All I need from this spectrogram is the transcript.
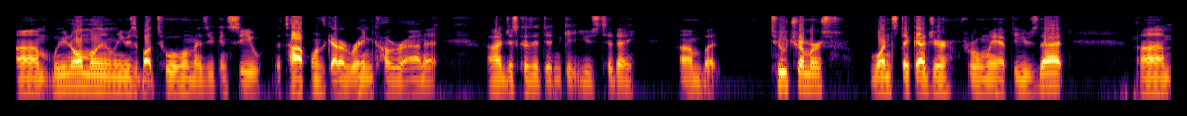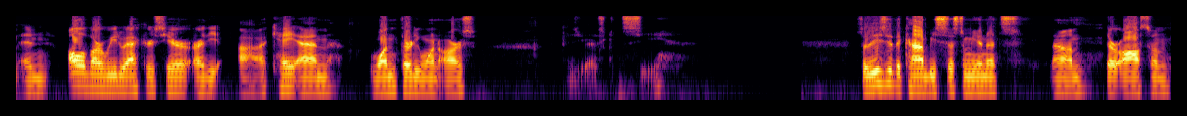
Um, we normally only use about two of them. As you can see, the top one's got a rain cover on it uh, just because it didn't get used today. Um, but two trimmers, one stick edger for when we have to use that. Um, and all of our weed whackers here are the uh, KM 131Rs, as you guys can see. So these are the combi system units. Um, they're awesome.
